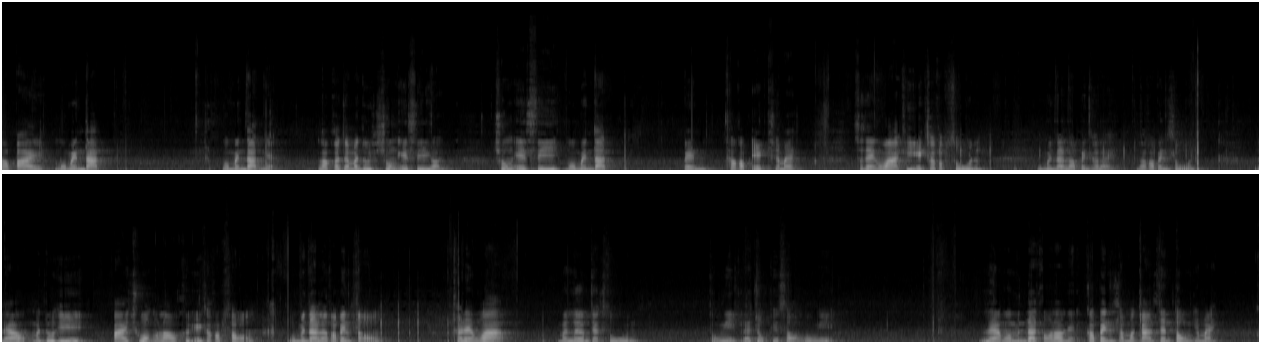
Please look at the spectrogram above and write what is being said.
ต่อไปโมเมนต์ดัด โมเมนต์ดัดเนี่ยเราก็จะมาดูที่ช่วง AC ก่อน ช่วง AC โมเมนต์ดัดเป็นเท่ากับ x ใช่ไหม แสดงว่าที่ x เท่ากับ 0 โมเมนต์ดัดเราเป็นเท่าไหร่เราก็เป็น0แล้วมาดูที่ปลายช่วงของเราคือ x เท่ากับ2โมเมนต์ดัดเราก็เป็น 2 แสดงว่ามันเริ่มจาก0ตรงนี้และจบที่ 2 ตรงนี้ แล้วโมเมนต์ดัดของเราเนี่ยก็เป็นสมการเส้นตรงใช่ไหมก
